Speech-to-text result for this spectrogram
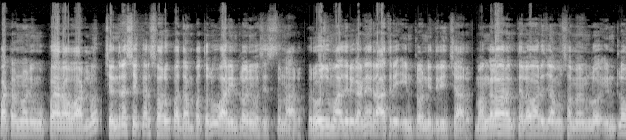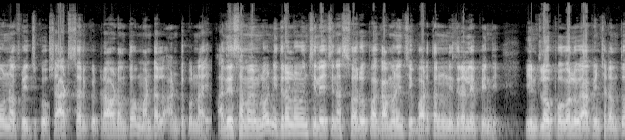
పట్టణంలోని ముప్పై ఆరో వార్డులో చంద్రశేఖర్ స్వరూప దంపతులు వారి ఇంట్లో నివసిస్తున్నారు. రోజు మాదిరిగానే రాత్రి ఇంట్లో నిద్రించారు. మంగళవారం తెల్లవారుజాము సమయంలో ఇంట్లో ఉన్న ఫ్రిడ్జ్కు షార్ట్ సర్క్యూట్ రావడంతో మంటలు అంటుకున్నాయి. అదే సమయంలో నిద్రలో నుంచి లేచిన స్వరూప గమనించి భర్తను నిద్రలేపింది. ఇంట్లో పొగలు వ్యాపించడంతో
